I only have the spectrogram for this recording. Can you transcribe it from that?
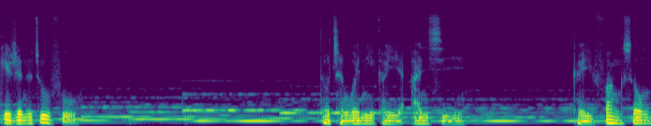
给人的祝福，都成为你可以安息、可以放松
